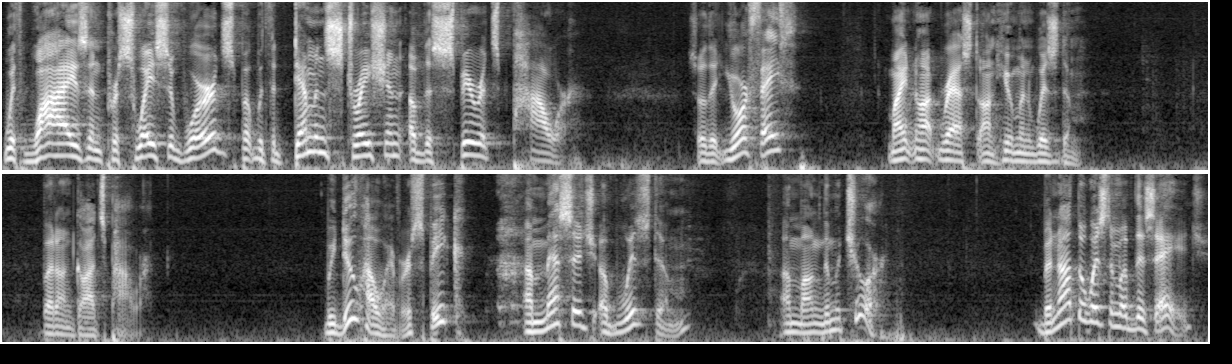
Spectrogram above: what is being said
with wise and persuasive words, but with the demonstration of the Spirit's power, so that your faith might not rest on human wisdom, but on God's power. We do, however, speak a message of wisdom among the mature, but not the wisdom of this age,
